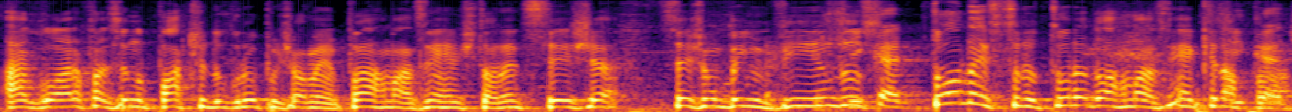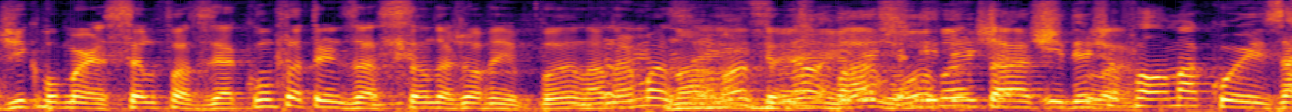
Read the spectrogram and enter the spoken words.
Agora fazendo parte do grupo Jovem Pan, Armazém Restaurante, seja, sejam bem-vindos. Toda a estrutura do armazém aqui na Fica a Pan. dica pro Marcelo fazer a confraternização da Jovem Pan lá no armazém. No armazém, Tem um não, espaço E deixa, fantástico. e deixa eu falar uma coisa.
